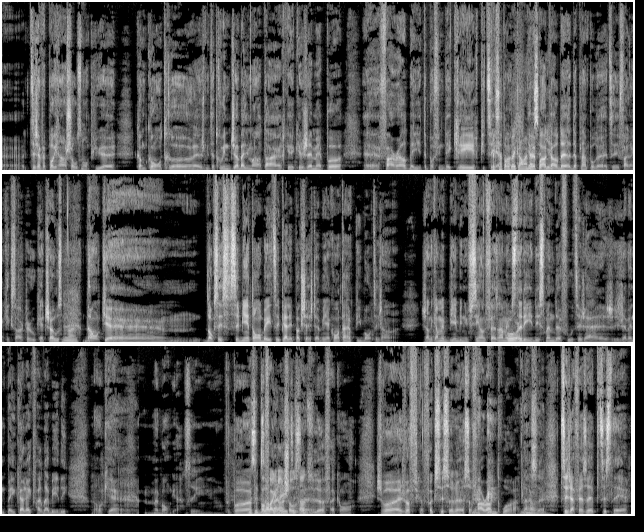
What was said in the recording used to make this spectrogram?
tu sais, j'avais pas grand chose non plus euh, comme contrat. Euh, je m'étais trouvé une job alimentaire que, que j'aimais pas. Euh, Far Out, ben, il était pas fini d'écrire. Puis tu sais, ça il y avait tombait pas- quand même Il y avait assez pas bien. encore de, de plan pour euh, faire un Kickstarter ou quelque chose. Ouais. Donc, euh, donc c'est c'est bien tombé, tu sais. Puis à l'époque, j'étais j'étais bien content. Puis bon, tu sais, j'en j'en ai quand même bien bénéficié en le faisant, même Oh, si ouais. c'était des, des semaines de fou. Tu sais, j'a- j'avais une paye correcte faire de la BD. Donc, euh, mais bon, gars, c'est on peut pas, on peut pas faire pareil, grand chose rendu ça- là. Fait qu'on, je vais je vais f- focuser sur euh, sur Far Out 3 à la place. Ah ouais. Euh, Puis tu sais, je la faisais. Puis tu sais, c'était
